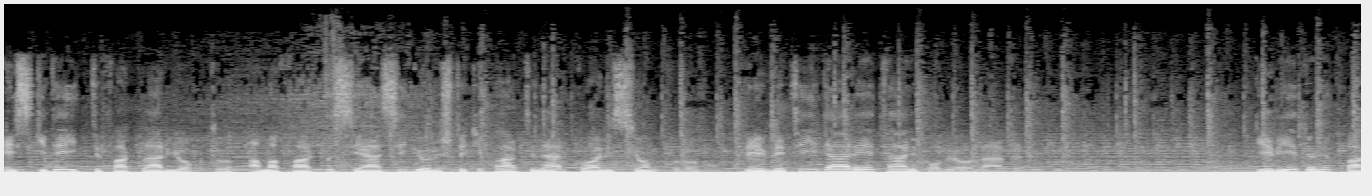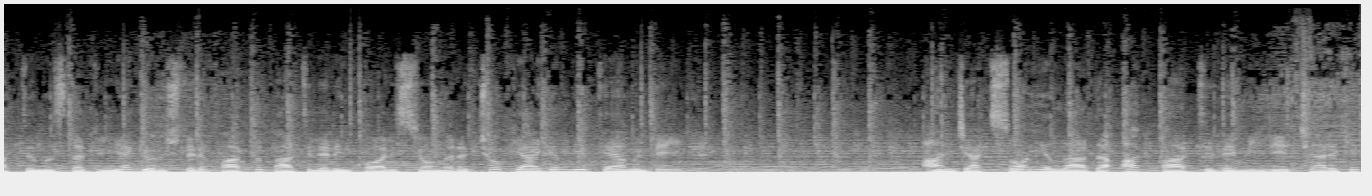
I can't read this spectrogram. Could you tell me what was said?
Eskide ittifaklar yoktu ama farklı siyasi görüşteki partiler koalisyon kurup, devleti idareye talip oluyorlardı. Geriye dönüp baktığımızda dünya görüşleri farklı partilerin koalisyonları çok yaygın bir teamül değildi. Ancak son yıllarda AK Parti ve Milliyetçi Hareket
